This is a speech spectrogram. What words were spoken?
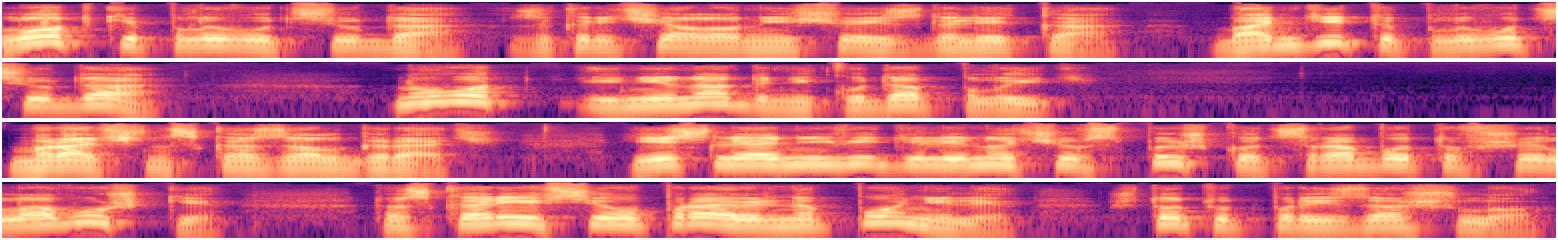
«Лодки плывут сюда!» — закричал он еще издалека. «Бандиты плывут сюда!» «Ну вот, и не надо никуда плыть!» Мрачно сказал грач. «Если они видели ночью вспышку от сработавшей ловушки, то, скорее всего, правильно поняли, что тут произошло.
